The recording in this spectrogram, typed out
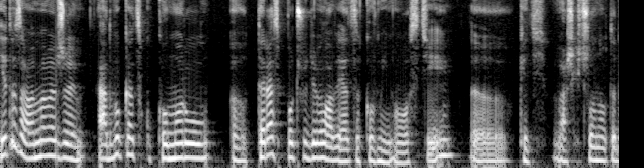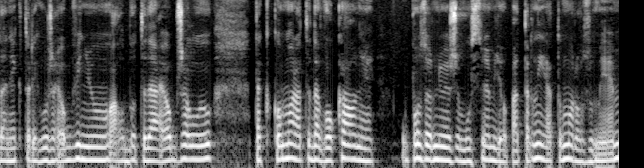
Je to zaujímavé, že advokátsku komoru e, teraz počuť oveľa viac ako v minulosti, e, keď vašich členov teda niektorých už aj obvinujú alebo teda aj obžalujú, tak komora teda vokálne upozorňuje, že musíme byť opatrní, ja tomu rozumiem.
